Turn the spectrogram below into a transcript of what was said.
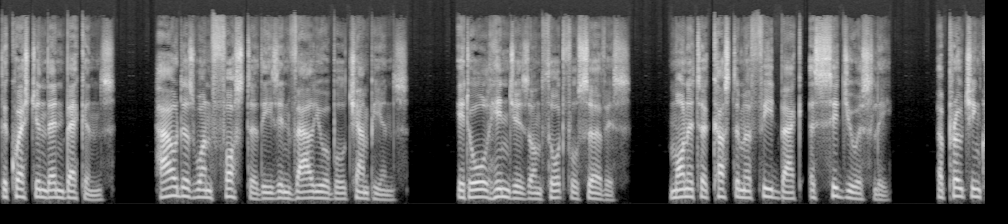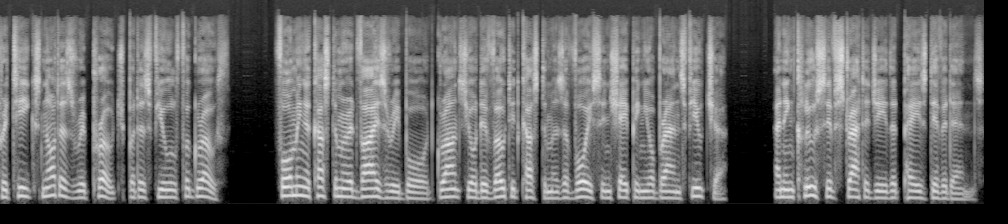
The question then beckons how does one foster these invaluable champions? It all hinges on thoughtful service. Monitor customer feedback assiduously, approaching critiques not as reproach but as fuel for growth. Forming a customer advisory board grants your devoted customers a voice in shaping your brand's future, an inclusive strategy that pays dividends.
